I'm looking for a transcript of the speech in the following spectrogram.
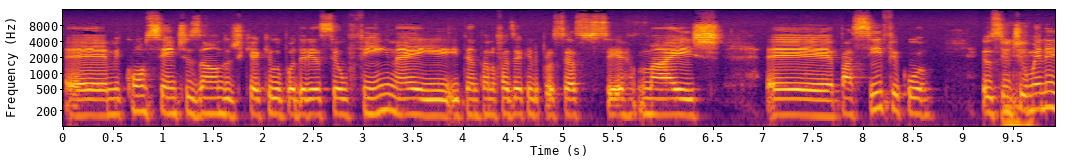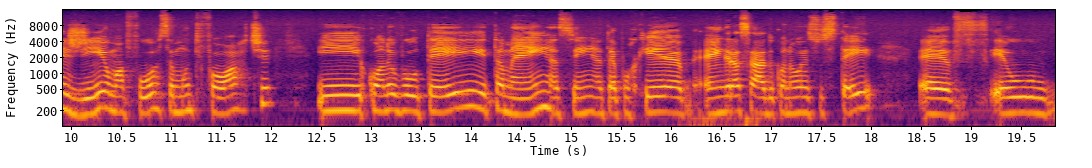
é, me conscientizando de que aquilo poderia ser o fim, né, e, e tentando fazer aquele processo ser mais é, pacífico. Eu senti uhum. uma energia, uma força muito forte e quando eu voltei também, assim, até porque é engraçado, quando eu ressuscitei, é, eu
